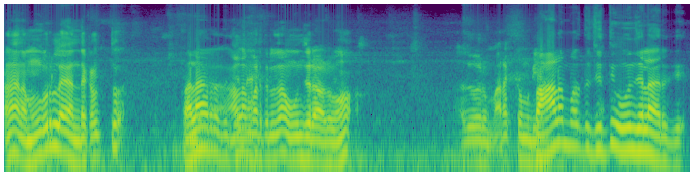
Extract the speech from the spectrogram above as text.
ஆனா நம்ம ஊர்ல அந்த காலத்து விளாட்றதுக்கு ஆலமரத்துல தான் ஊஞ்சல் ஆடுவோம் அது ஒரு மறக்க முடியும் பாலமரத்தை சுற்றி ஊஞ்சலாக இருக்குது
